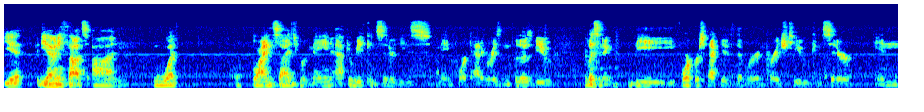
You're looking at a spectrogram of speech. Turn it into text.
do you, do you have any thoughts on what blind sides remain after we've considered these main four categories? And for those of you listening, the four perspectives that we're encouraged to consider in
